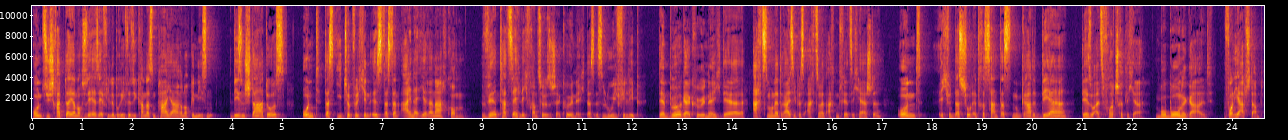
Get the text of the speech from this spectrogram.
Und sie schreibt da ja noch sehr, sehr viele Briefe, sie kann das ein paar Jahre noch genießen, diesen Status. Und das i-Tüpfelchen ist, dass dann einer ihrer Nachkommen wird tatsächlich französischer König. Das ist Louis Philippe, der Bürgerkönig, der 1830 bis 1848 herrschte. Und ich finde das schon interessant, dass nun gerade der, der so als fortschrittlicher Bourbone galt, von ihr abstammt.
